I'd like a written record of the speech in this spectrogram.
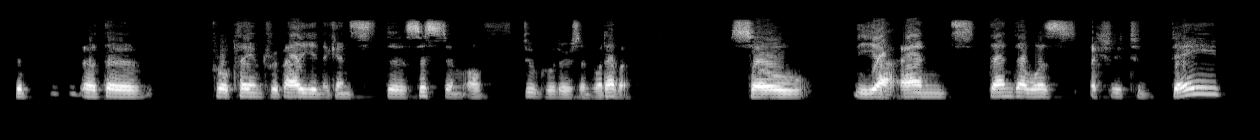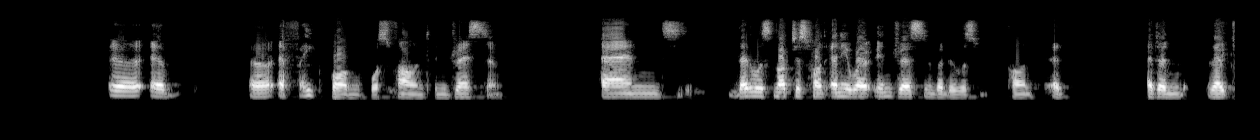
the uh, the proclaimed rebellion against the system of do-gooders and whatever. So yeah, and then there was actually today uh, a uh, a fake bomb was found in Dresden, and that was not just found anywhere in Dresden, but it was found at at an like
